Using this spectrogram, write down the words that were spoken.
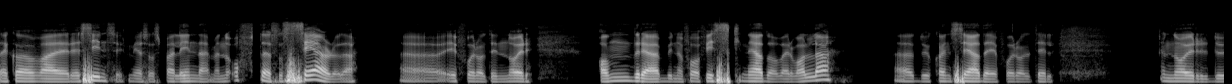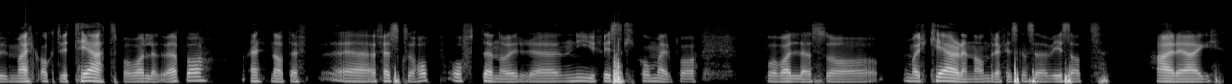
Det kan være sinnssykt mye som spiller inn der, men ofte så ser du det uh, i forhold til når andre begynner å få fisk nedover vallet. Uh, du kan se det i forhold til når du merker aktivitet på vallet du er på. Enten at det er fisk som hopper. Ofte når uh, ny fisk kommer på, på vallet, så markerer den andre fisken seg og viser at her er jeg,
